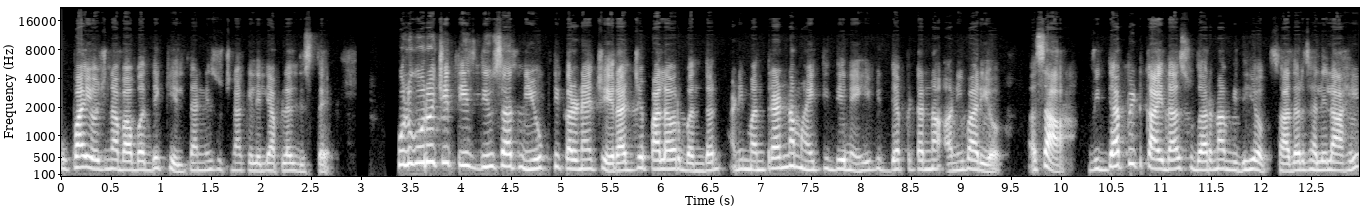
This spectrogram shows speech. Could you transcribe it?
उपाययोजनाबाबत देखील त्यांनी सूचना केलेली आपल्याला दिसते कुलगुरूची तीस दिवसात नियुक्ती करण्याचे राज्यपालावर बंधन आणि मंत्र्यांना माहिती देणे हे विद्यापीठांना अनिवार्य असा विद्यापीठ कायदा सुधारणा विधेयक सादर झालेला आहे.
